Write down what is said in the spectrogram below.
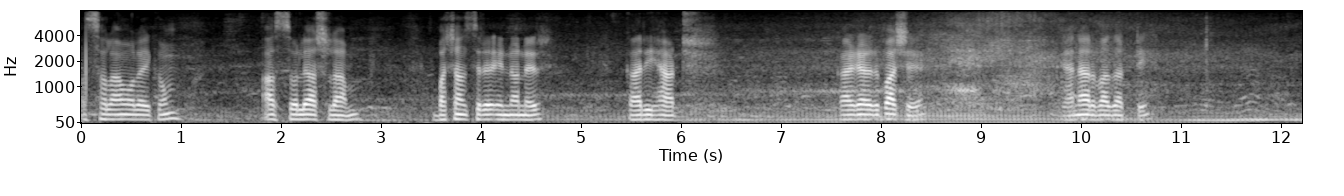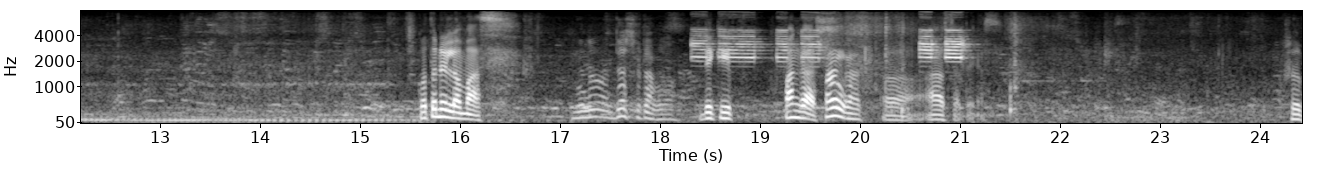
আসসালামু আলাইকুম। আজ চলে আসলাম বাসানসির ইউনিয়নের কারিহাট কারিহাটের পাশে ঘ্যানার বাজারটি। কত নিল মাছ? দেড়শো টাকা। দেখি পাঙ্গাস? পাঙ্গাস। আচ্ছা ঠিক আছে। খুব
